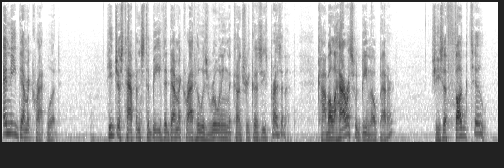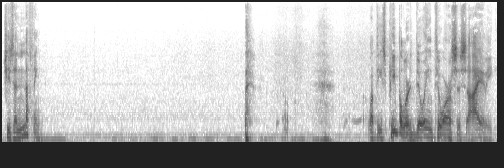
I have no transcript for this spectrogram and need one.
Any Democrat would. He just happens to be the Democrat who is ruining the country because he's president. Kamala Harris would be no better. She's a thug, too. She's a nothing. What these people are doing to our society.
